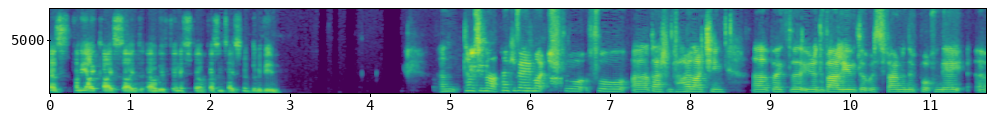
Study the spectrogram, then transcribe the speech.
as from the ICAI side, uh, we've finished our presentation of the review. Um, Tamsin Mark, thank you very much for, for uh, that and for highlighting uh, both the, you know, the value that was found in the report from the, uh,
